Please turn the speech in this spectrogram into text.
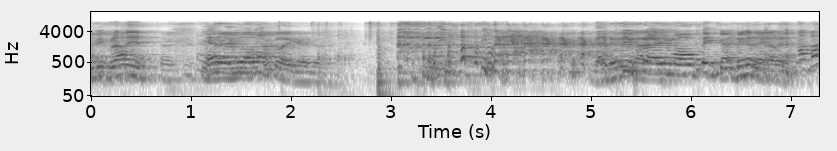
Lebih Brian. Eh, lagu apa? Itu lagi ada. Gak denger. Ibrahimovic. Gak denger ya kalian? Apa?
